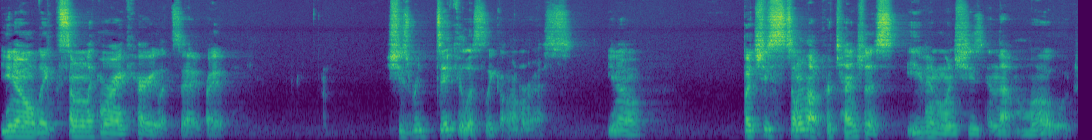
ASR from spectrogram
You know, like someone like Mariah Carey, let's say, right? She's ridiculously glamorous, you know, but she's still not pretentious even when she's in that mode.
